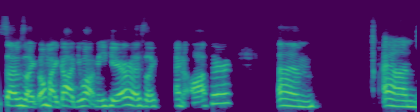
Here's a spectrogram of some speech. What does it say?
So I was like, oh my God, you want me here as like an author? Um, and,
